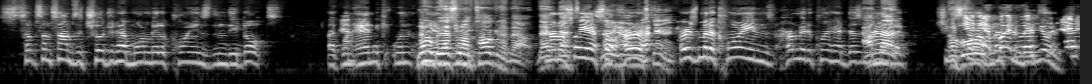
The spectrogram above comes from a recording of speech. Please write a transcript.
Some, sometimes the children have more midichlorians than the adults. Like when Anakin. When, No, when but that's what I'm talking about. That, no, no. that's, So yeah, so no, you're not her understanding. hers midichlorians, her midichlorian doesn't I'm matter. not- like she can hold Yeah, yeah, but less than with, Baby Yoda. and,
